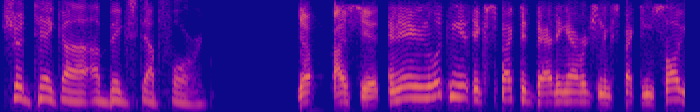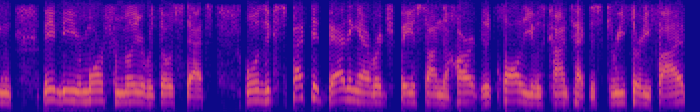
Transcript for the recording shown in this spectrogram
should take a, a big step forward. Yep, I see it. And then looking at expected batting average and expecting slugging, maybe you're more familiar with those stats. Well, his expected batting average based on the heart, the quality of his contact is 335.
